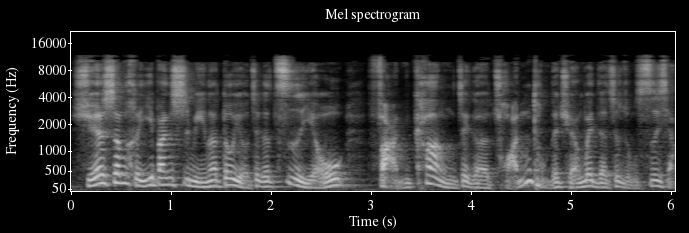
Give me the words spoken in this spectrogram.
学生和一般市民呢，都有这个自由反抗这个传统的权威的这种思想，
